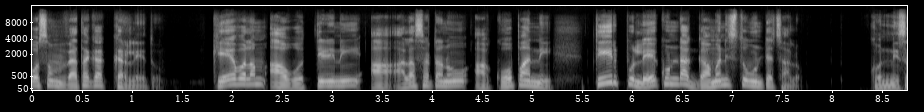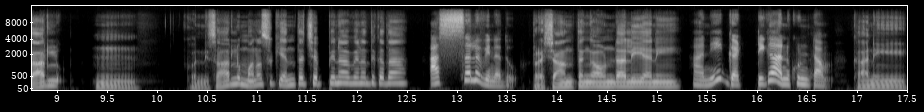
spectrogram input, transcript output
కోసం వెతగక్కర్లేదు కేవలం ఆ ఒత్తిడిని ఆ అలసటను ఆ కోపాన్ని తీర్పు లేకుండా గమనిస్తూ ఉంటే చాలు. కొన్నిసార్లు కొన్నిసార్లు మనసుకి ఎంత చెప్పినా వినదు కదా? అస్సలు వినదు. ప్రశాంతంగా ఉండాలి అని? అని గట్టిగా అనుకుంటాం. కానీ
